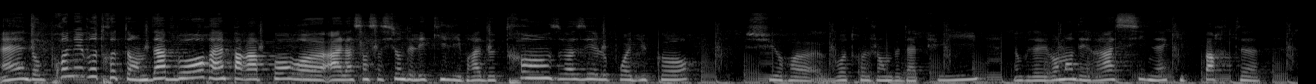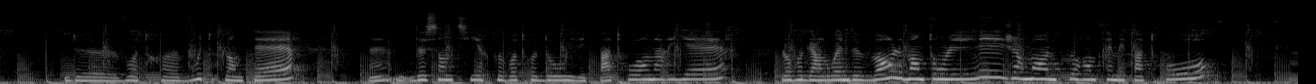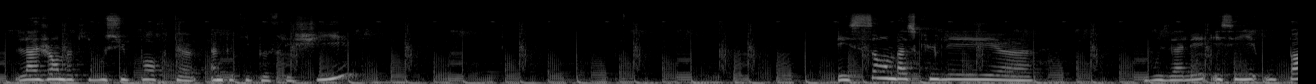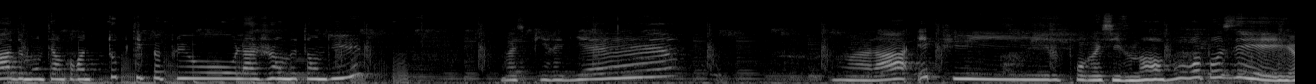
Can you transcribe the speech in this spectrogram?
Hein, donc prenez votre temps d'abord hein, par rapport euh, à la sensation de l'équilibre, hein, de transvaser le poids du corps sur euh, votre jambe d'appui. Vous avez vraiment des racines qui partent de votre voûte plantaire. de sentir que votre dos il n'est pas trop en arrière. Le regard loin devant, le menton légèrement un peu rentré mais pas trop la jambe qui vous supporte un petit peu fléchie. Et sans basculer, euh, vous allez essayer ou pas de monter encore un tout petit peu plus haut la jambe tendue. Respirez bien. Voilà. Et puis, progressivement, vous reposez.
